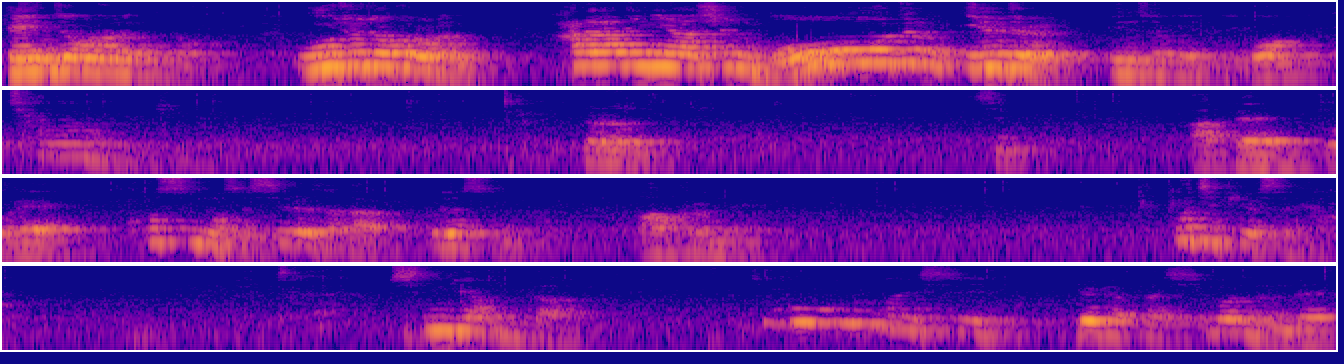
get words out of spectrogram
개인적으로는 그렇고 우주적으로는 하나님이 하신 모든 일들을 인정해드리고 찬양하는 것입니다. 저는 집 앞에 올해 코스모스 씨를 사다 뿌렸습니다. 아 그런데 꽃이 피었어요. 신기합니다. 조그만 씨를 갖다 심었는데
